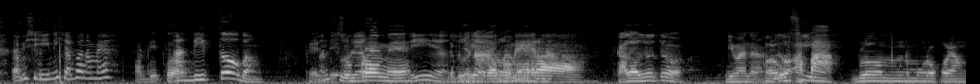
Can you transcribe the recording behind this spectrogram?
tapi si ini siapa namanya Ardito. Adito bang Pede. Surya Supreme ya. iya Pro merah merah. Kalau lu tuh gimana? Kalau lu apa? belum nemu rokok yang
